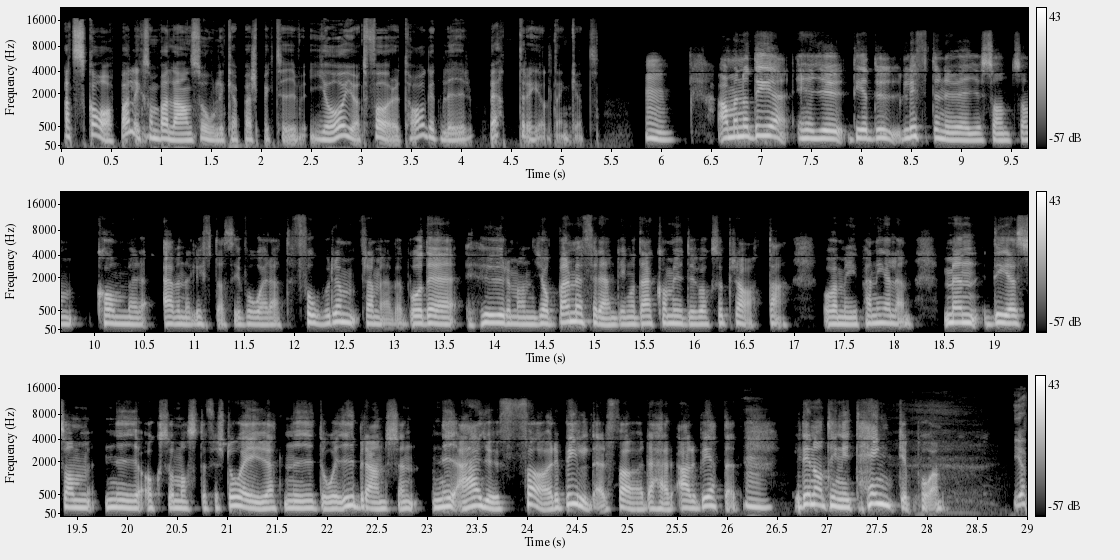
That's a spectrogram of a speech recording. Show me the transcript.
Att skapa liksom balans och olika perspektiv gör ju att företaget blir bättre helt enkelt. Mm. Ja, men och det, är ju, det du lyfter nu är ju sånt som kommer även att lyftas i vårt forum framöver. Både hur man jobbar med förändring och där kommer ju du också prata och vara med i panelen. Men det som ni också måste förstå är ju att ni då i branschen, ni är ju förebilder för det här arbetet. Mm. Är det någonting ni tänker på? Jag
